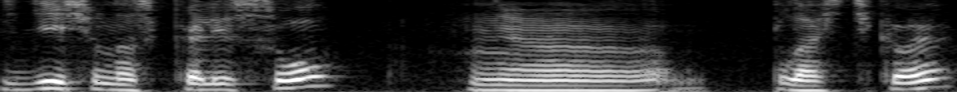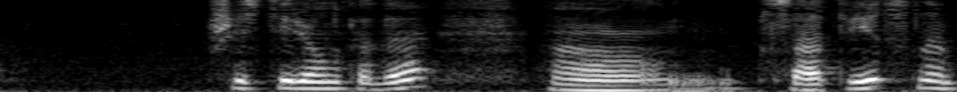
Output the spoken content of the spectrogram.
Здесь у нас колесо э, пластиковое, шестеренка, да, э, соответственно,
